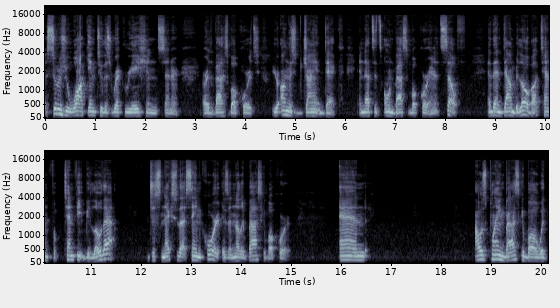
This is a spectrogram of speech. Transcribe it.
as soon as you walk into this recreation center or the basketball courts you're on this giant deck and that's its own basketball court in itself. And then down below, about 10, 10 feet below that, just next to that same court is another basketball court. And I was playing basketball with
